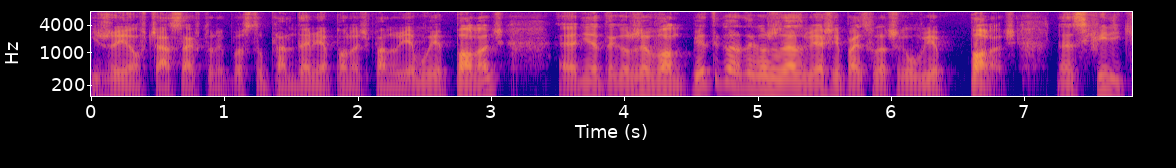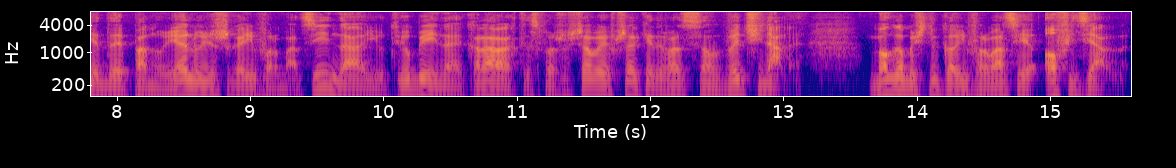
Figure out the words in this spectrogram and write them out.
i żyją w czasach, w których po prostu pandemia ponoć panuje. Mówię ponoć, e, nie dlatego, że wątpię, tylko dlatego, że zaraz wyjaśnię Państwu, dlaczego mówię ponoć. Natomiast w chwili, kiedy panuje, ludzie szukają informacji na YouTubie i na kanałach tych społecznościowych, wszelkie informacje są wycinane. Mogą być tylko informacje oficjalne.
